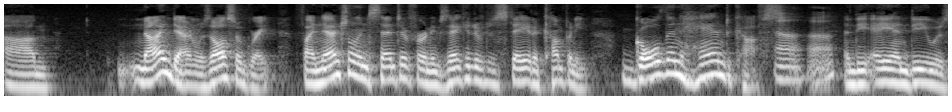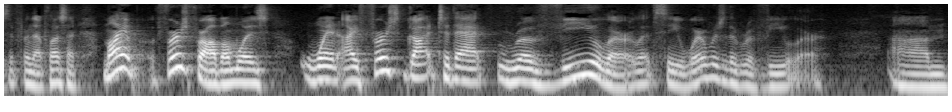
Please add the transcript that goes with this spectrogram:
um, nine down was also great. Financial incentive for an executive to stay at a company. Golden handcuffs. Uh huh. And the A and D was from that plus sign. My first problem was when I first got to that revealer. Let's see, where was the revealer? Um,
